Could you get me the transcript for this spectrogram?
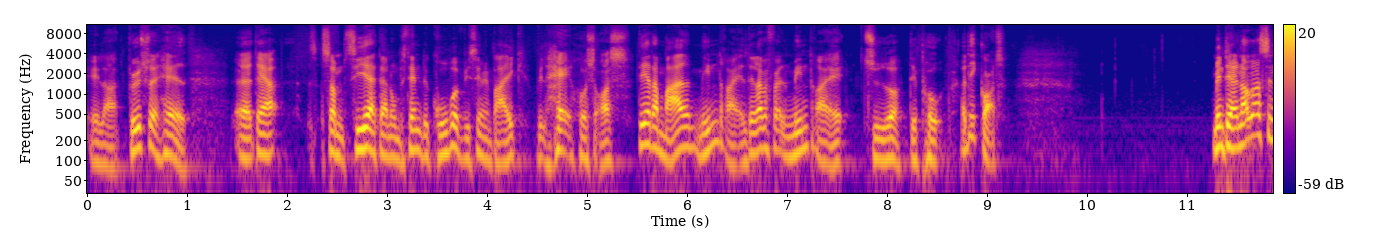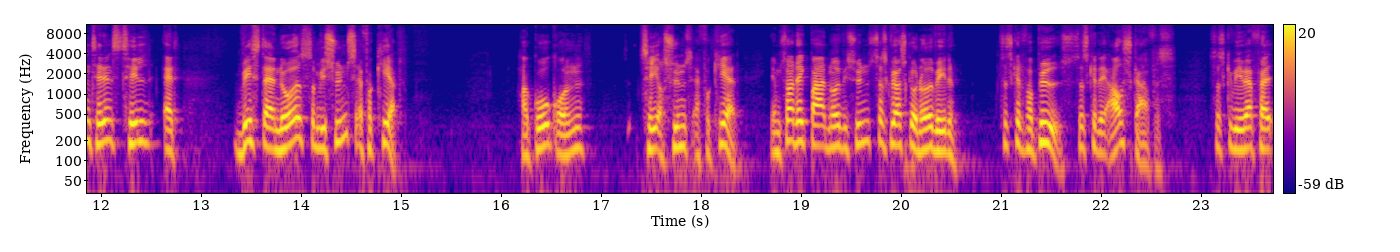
eller bøssehad, øh, der, som siger, at der er nogle bestemte grupper, vi simpelthen bare ikke vil have hos os. Det er der meget mindre af, eller det er der i hvert fald mindre af, tyder det på. Og det er godt. Men der er nok også en tendens til, at hvis der er noget, som vi synes er forkert, har gode grunde til at synes er forkert, jamen så er det ikke bare noget, vi synes, så skal vi også gøre noget ved det. Så skal det forbydes, så skal det afskaffes. Så skal vi i hvert fald,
